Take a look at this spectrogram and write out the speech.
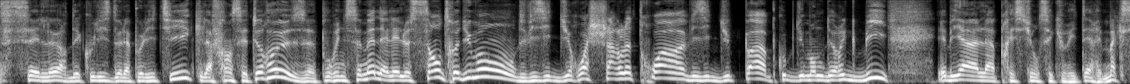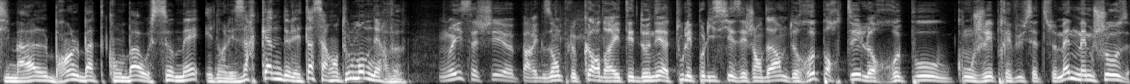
C'est l'heure des coulisses de la politique. La France est heureuse. Pour une semaine, elle est le centre du monde. Visite du roi Charles III, visite du pape, Coupe du monde de rugby. Eh bien, la pression sécuritaire est maximale. Branle-bas de combat au sommet et dans les arcanes de l'État, ça rend tout le monde nerveux. Oui, sachez euh, par exemple, le cordre a été donné à tous les policiers et gendarmes de reporter leur repos ou congé prévu cette semaine. Même chose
